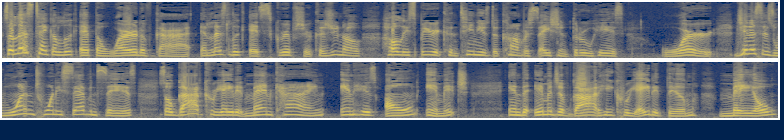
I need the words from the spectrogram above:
So let's take a look at the word of God and let's look at scripture because you know Holy Spirit continues the conversation through his word. Genesis 1:27 says, "So God created mankind in his own image, in the image of God he created them, male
